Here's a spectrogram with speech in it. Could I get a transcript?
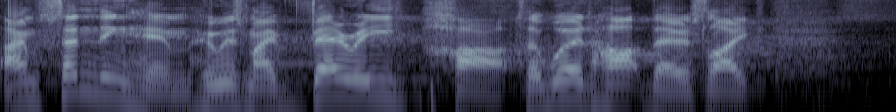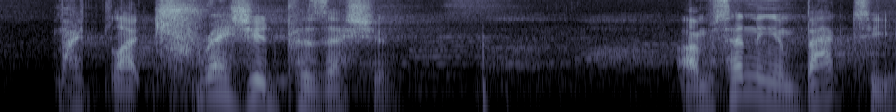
I'm sending him who is my very heart. The word heart there is like my like treasured possession. I'm sending him back to you.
